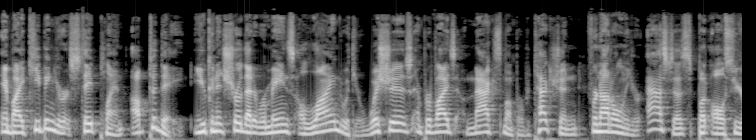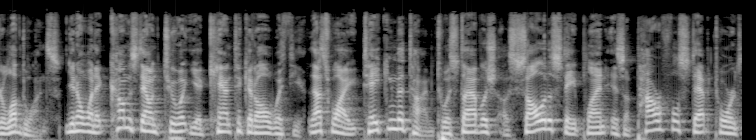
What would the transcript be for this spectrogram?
And by keeping your estate plan up to date, you can ensure that it remains aligned with your wishes and provides maximum protection for not only your assets, but also your loved ones. You know, when it comes down to it, you can't take it all with you. That's why taking the time to establish a solid estate plan is a powerful step towards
